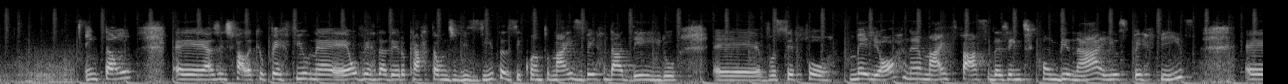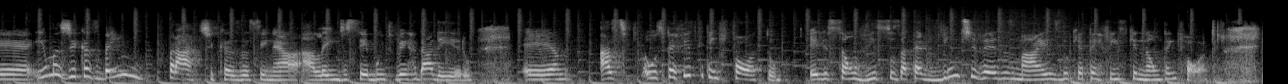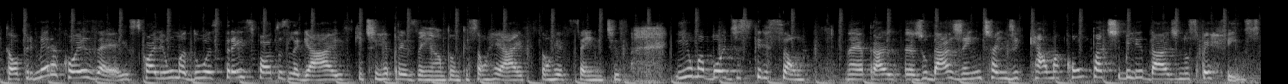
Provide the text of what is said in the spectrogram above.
Então, é, a gente fala que o perfil né, é o verdadeiro cartão de visitas e quanto mais verdadeiro é, você for, melhor, né? Mais fácil da gente combinar aí os perfis. É, e umas dicas bem práticas, assim, né? Além de ser muito verdadeiro. As, os perfis que têm foto, eles são vistos até 20 vezes mais do que perfis que não têm foto. Então a primeira coisa é escolhe uma, duas, três fotos legais que te representam, que são reais, que são recentes e uma boa descrição, né, para ajudar a gente a indicar uma compatibilidade nos perfis.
